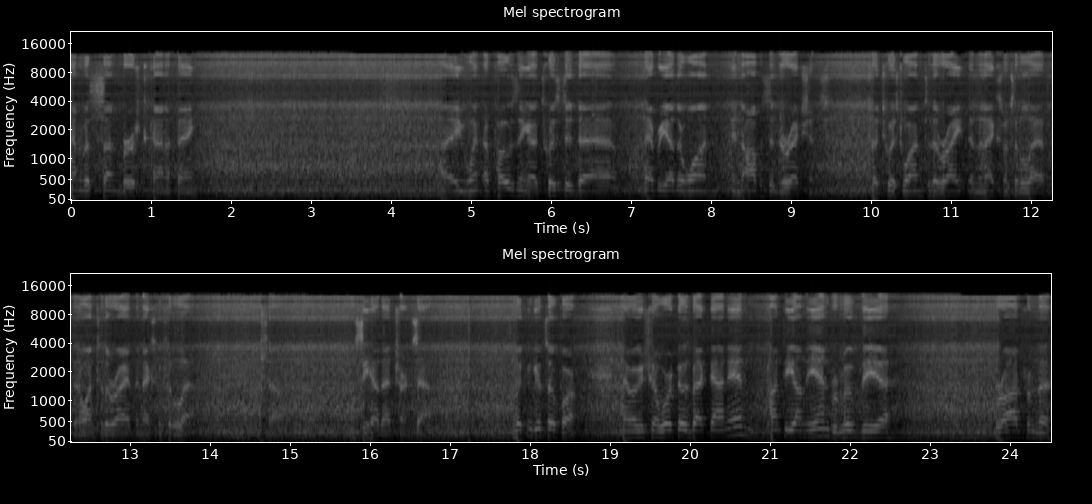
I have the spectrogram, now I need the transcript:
kind of a sunburst kind of thing I went opposing I twisted uh, every other one in opposite directions so I twist one to the right, then the next one to the left, then one to the right, the next one to the left. So we'll see how that turns out. Looking good so far. Now we're just going to work those back down in, punty on the end, remove the uh, rod from the,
